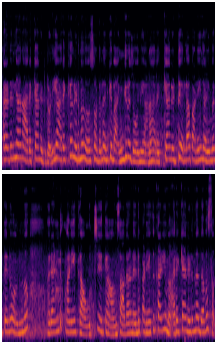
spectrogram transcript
അതിനിടയിൽ ഞാൻ അരക്കാനിട്ടിട്ടുള്ളൂ ഈ അരക്കാനിടുന്ന ദിവസം ഉണ്ടല്ലോ എനിക്ക് ഭയങ്കര ജോലിയാണ്. അരക്കാനിട്ട് എല്ലാ പണിയും കഴിയുമ്പോഴത്തേനും ഒന്ന് രണ്ട് മണിയൊക്കെ ആവും ഉച്ചയൊക്കെ ആവും. സാധാരണ എന്റെ പണിയൊക്കെ കഴിയുമ്പോൾ അരക്കാനിടുന്ന ദിവസം.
